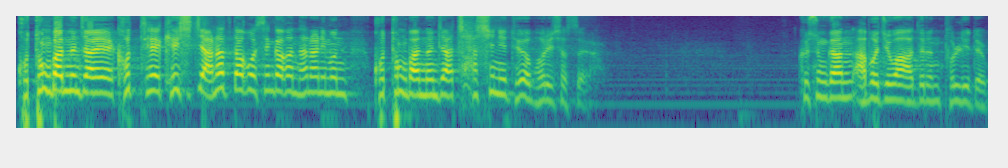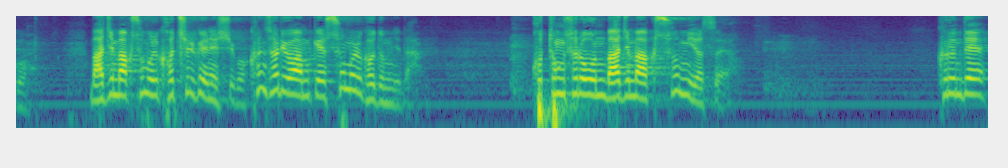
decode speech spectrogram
고통받는 자의 겉에 계시지 않았다고 생각한 하나님은 고통받는 자 자신이 되어 버리셨어요. 그 순간 아버지와 아들은 분리되고 마지막 숨을 거칠게 내쉬고 큰 소리와 함께 숨을 거둡니다. 고통스러운 마지막 숨이었어요. 그런데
